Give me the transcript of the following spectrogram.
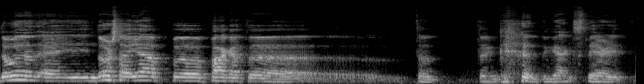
domethënë ndoshta jap pak atë të të të gangsterit.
